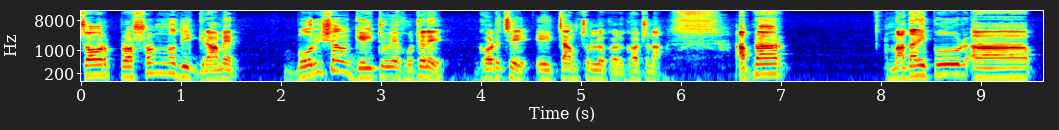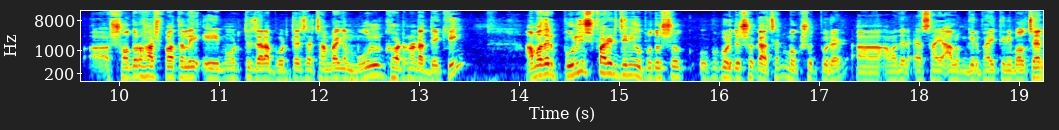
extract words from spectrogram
চর প্রসন্নদী গ্রামের বরিশাল গেটওয়ে হোটেলে ঘটেছে এই চাঞ্চল্যকর ঘটনা। আপনার মাদারীপুর সদর হাসপাতালে এই মুহূর্তে যারা ভর্তি আছে আমরা আগে মূল ঘটনাটা দেখি। আমাদের পুলিশ ফাঁড়ির যিনি উপদর্শক, উপপরিদর্শক আছেন মুকসুদপুরের আমাদের এস আই আলমগীর ভাই, তিনি বলছেন,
